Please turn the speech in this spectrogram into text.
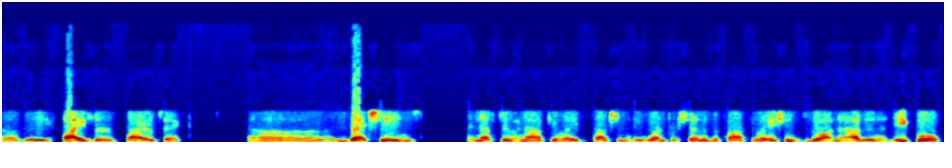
of the Pfizer BioNTech uh, vaccines, enough to inoculate approximately 1% of the population, has gone out, in an equal,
